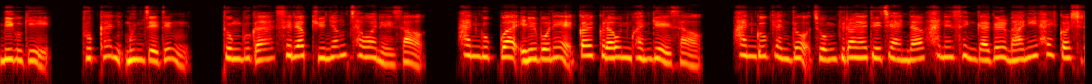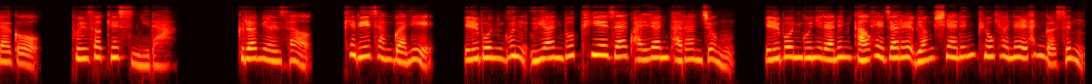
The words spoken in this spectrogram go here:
미국이 북한 문제 등 동북아 세력 균형 차원에서 한국과 일본의 껄끄러운 관계에서 한국 편도 좀 들어야 되지 않나 하는 생각을 많이 할 것이라고 분석했습니다. 그러면서 캐리 장관이 일본군 위안부 피해자 관련 발언 중 일본군이라는 가해자를 명시하는 표현을 한 것은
